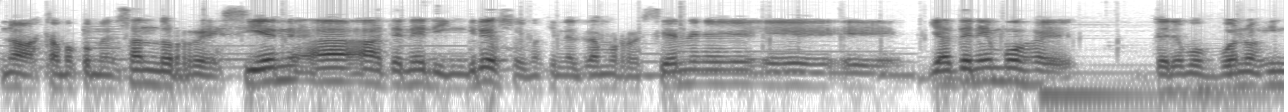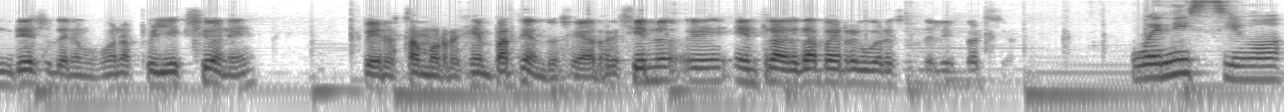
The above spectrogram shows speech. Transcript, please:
No, estamos comenzando recién a, tener ingresos. Imagínate, estamos recién, eh, eh, eh, ya tenemos, tenemos buenos ingresos, tenemos buenas proyecciones, pero estamos recién partiendo. O sea, recién entra la etapa de recuperación de la inversión. Buenísimo.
